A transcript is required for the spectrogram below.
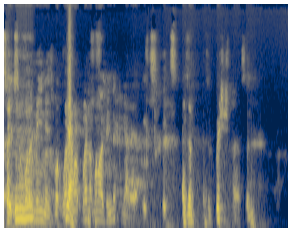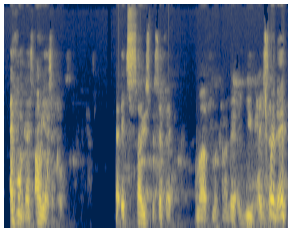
So, so what I mean is, when, Yeah. when, when I've been looking at it, it's, it's as a as a British person, everyone goes, "Oh yes, of course." It's so specific from a from a kind of a, UK But it,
